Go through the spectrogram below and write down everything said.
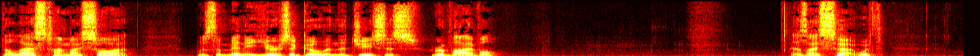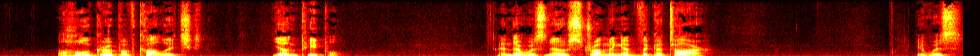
The last time I saw it was the many years ago in the Jesus revival. As I sat with a whole group of college young people, and there was no strumming of the guitar. It was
